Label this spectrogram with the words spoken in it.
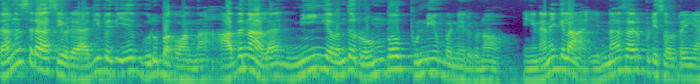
தனுசு ராசியோடைய அதிபதியே குரு பகவான் தான். அதனால் நீங்கள் வந்து ரொம்ப புண்ணியம் பண்ணியிருக்கணும். நீங்கள் நினைக்கலாம் என்ன சார் இப்படி சொல்கிறீங்க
